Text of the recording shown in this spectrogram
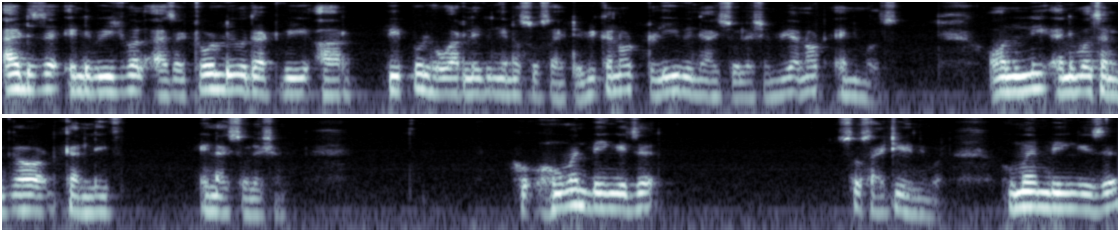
As an individual as i told you that we are people who are living in a society. We cannot live in isolation. We are not animals. Only animals and god can live in isolation. Human being is a society animal human being is a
